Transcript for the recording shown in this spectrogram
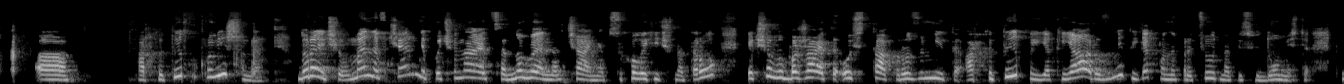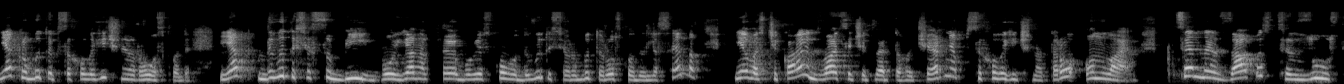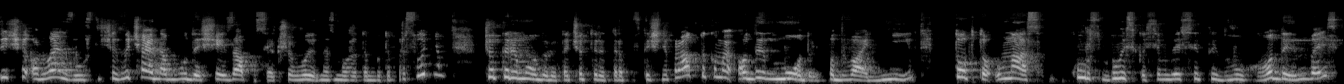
А, архетип повішений. До речі, у мене в червні починається нове навчання психологічне таро. Якщо ви бажаєте ось так розуміти архетипи, як я, розуміти, як вони працюють на підсвідомості, як робити психологічні розклади, як дивитися собі, бо я навчаю обов'язково дивитися, робити розклади для себе. Я вас чекаю 24 червня, психологічне таро онлайн. Це не запис, це зустрічі, онлайн-зустрічі. Звичайно, буде ще й запис, якщо ви не зможете бути присутнім. Чотири модулі та чотири терапевтичні практикуми, один модуль по два дні. Тобто, у нас курс близько 72 годин весь.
